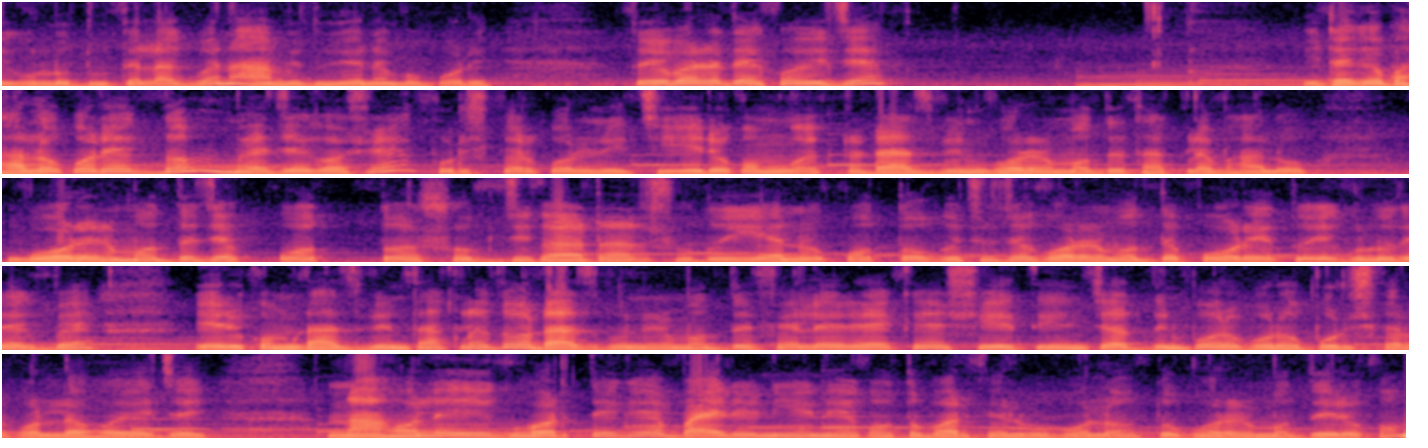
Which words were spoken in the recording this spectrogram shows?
এগুলো ধুতে লাগবে না, আমি ধুয়ে নেব পরে। তো এবারে দেখো এই যে এটাকে ভালো করে একদম মেজে ঘষে পরিষ্কার করে নিচ্ছি। এরকম একটা ডাস্টবিন ঘরের মধ্যে থাকলে ভালো। ঘরের মধ্যে যে কত সবজি কাটার শুধু ইয়ে নয়, কত কিছু যে ঘরের মধ্যে পড়ে। তো এগুলো দেখবে, এরকম ডাস্টবিন থাকলে তো ডাস্টবিনের মধ্যে ফেলে রেখে সেই তিন চার দিন পরে পরেও পরিষ্কার করলে হয়ে যায়। না হলে এই ঘর থেকে বাইরে নিয়ে নিয়ে কতবার ফেলব বলো? তো ঘরের মধ্যে এরকম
